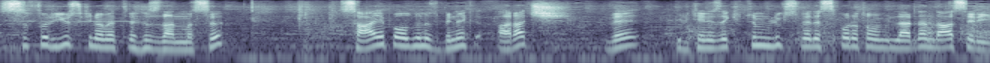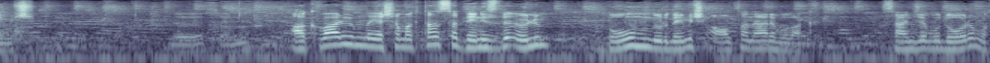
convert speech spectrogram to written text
0-100 km hızlanması sahip olduğunuz binek araç ve ülkenizdeki tüm lüks ve de spor otomobillerden daha seriymiş. evet sonra Akvaryumda yaşamaktansa denizde ölüm doğumdur demiş Altan Erbulak. Sence bu doğru mu?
